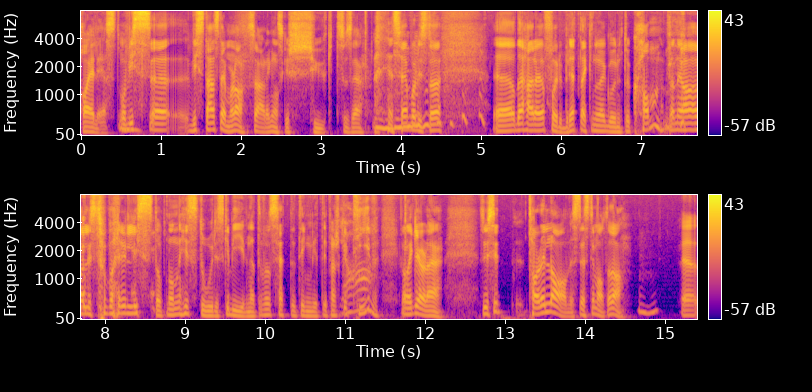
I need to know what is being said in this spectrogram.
har jeg lest. Og hvis, eh, hvis det her stemmer, da, så er det ganske sjukt, syns jeg. Så jeg har bare lyst til å og det her er jeg forberedt, det er ikke noe jeg går rundt og kan, men jeg har lyst til å bare liste opp noen historiske begivenheter for å sette ting litt i perspektiv. Kan jeg ikke gjøre det? Så hvis vi tar det laveste estimatet, da. eh,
